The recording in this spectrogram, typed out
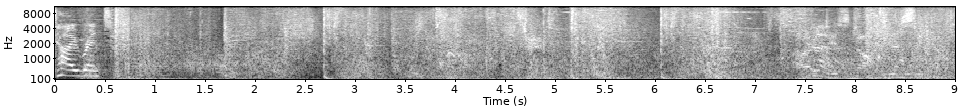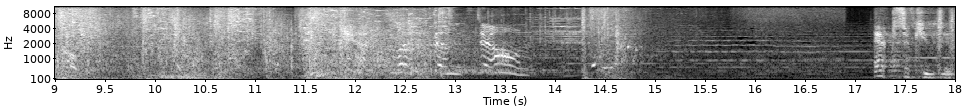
tyrant! I did not receive Let them down! Executed.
